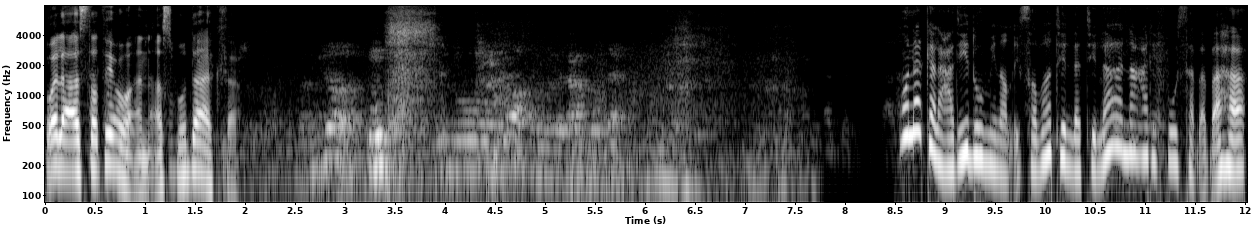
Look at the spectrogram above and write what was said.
ولا أستطيع أن أصمد أكثر. هناك العديد من الإصابات التي لا نعرف سببها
